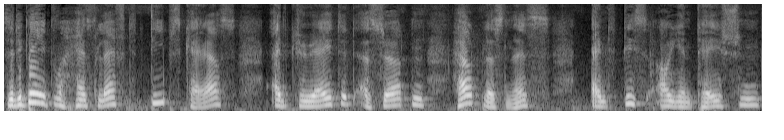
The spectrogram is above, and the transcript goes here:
The debate has left deep scars and created a certain helplessness and disorientation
